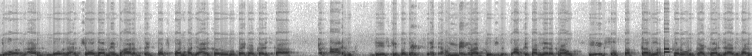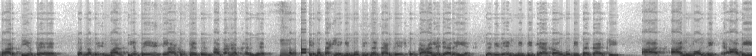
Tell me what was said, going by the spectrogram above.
2000 2014 में भारत पे पचपन हज़ार करोड़ रुपए का कर्ज था। और आज देश के बजट से हम मेरी बात आपके सामने रख रहा हूँ 170 लाख करोड़ का कर्ज आज हर भारतीय पे है। मतलब एक भारतीय पे एक लाख रुपए से ज़्यादा का खर्च है। अब ये बताइए कि मोदी सरकार देश को कहाँ ले जा रही है? मैं विदेश नीति पे आता हूँ मोदी सरकार की। आ, आज मालदीव अभी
